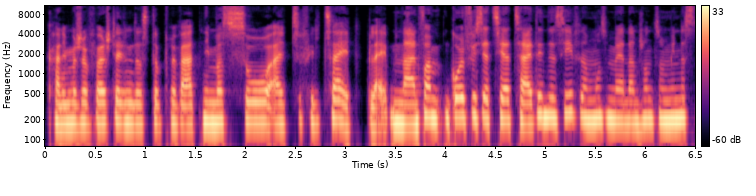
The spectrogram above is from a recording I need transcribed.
kann ich mir schon vorstellen, dass da privat nicht mehr so allzu viel Zeit bleibt. Nein, vor allem Golf ist jetzt sehr zeitintensiv, da muss man ja dann schon zumindest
